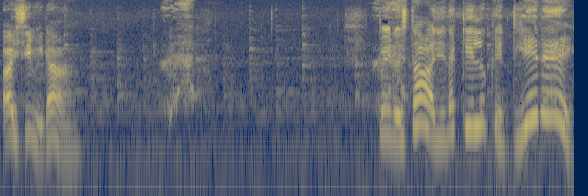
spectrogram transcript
Ay, sí, mira. Pero esta ballena, ¿qué es lo que tiene?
